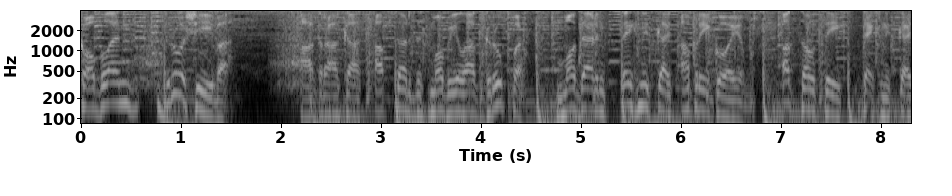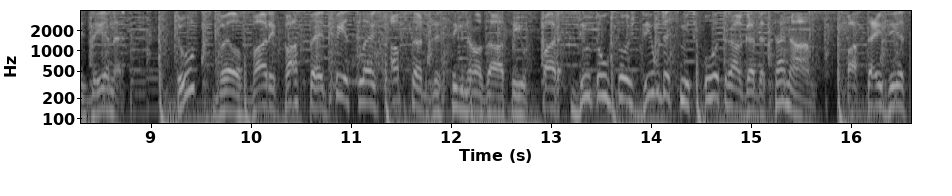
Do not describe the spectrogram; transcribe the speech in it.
Koblenz drošība! Ātrākās apsardzes mobilās grupas, moderns tehniskais aprīkojums, atsaucīgs tehniskais dienests. Tu vēl vari paspēt pieslēgt apsardzes signalizāciju par 2022. gada cenām. Pasteidzies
